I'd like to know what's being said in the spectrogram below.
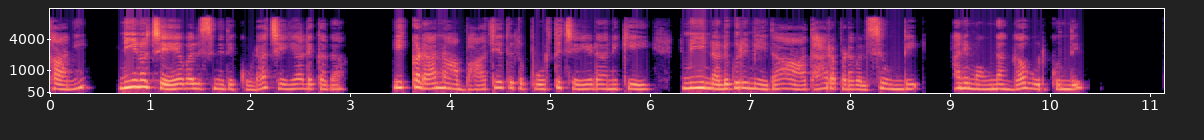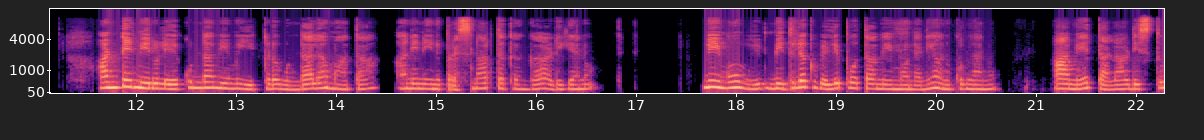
కాని నేను చేయవలసినది కూడా చేయాలి కదా. ఇక్కడ నా బాధ్యతలు పూర్తి చేయడానికి మీ నలుగురి మీద ఆధారపడవలసి ఉంది అని మౌనంగా ఊరుకుంది. అంటే మీరు లేకుండా మేము ఇక్కడ ఉండాలా మాత అని నేను ప్రశ్నార్థకంగా అడిగాను. మేము మిధులకు వెళ్ళిపోతామేమోనని అనుకున్నాను. ఆమె తలాడిస్తూ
